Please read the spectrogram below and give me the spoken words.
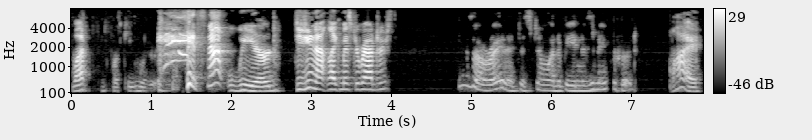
What? Fucking weird. it's not weird. Did you not like Mr. Rogers? he was all right. I just didn't want to be in his neighborhood. Why?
